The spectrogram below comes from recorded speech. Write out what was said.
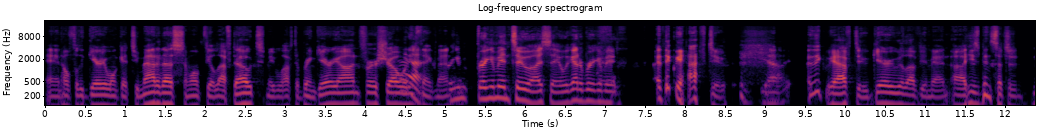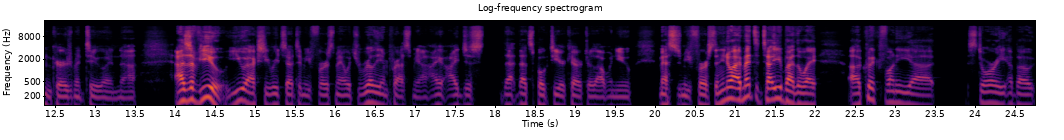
And hopefully, Gary won't get too mad at us and won't feel left out. Maybe we'll have to bring Gary on for a show. Yeah, what do you think, man? Bring him, bring him in too. I say we got to bring him in. I think we have to. Yeah, I think we have to. Gary, we love you, man. Uh, he's been such an encouragement too. And uh, as of you, you actually reached out to me first, man, which really impressed me. I, I just that that spoke to your character a lot when you messaged me first. And you know, I meant to tell you, by the way, a quick funny uh, story about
